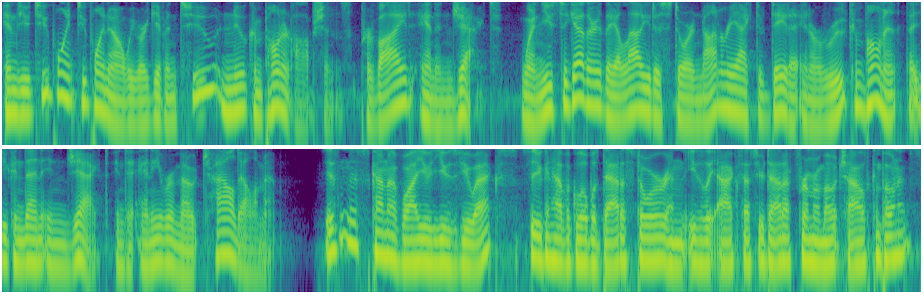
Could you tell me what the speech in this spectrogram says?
In Vue 2.2.0, we were given two new component options provide and inject. When used together, they allow you to store non reactive data in a root component that you can then inject into any remote child element. Isn't this kind of why you would use Vuex? So you can have a global data store and easily access your data from remote child components?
